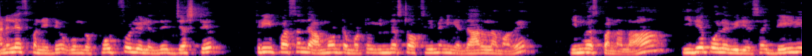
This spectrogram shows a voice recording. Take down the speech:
அனலைஸ் பண்ணிவிட்டு உங்கள் போர்ட்ஃபோலியோலேருந்து ஜஸ்ட்டு த்ரீ பர்சன்ட் அமௌண்ட்டை மட்டும் இந்த ஸ்டாக்ஸ்லையுமே நீங்கள் தாராளமாகவே இன்வெஸ்ட் பண்ணலாம். இதே போல் வீடியோஸை டெய்லி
